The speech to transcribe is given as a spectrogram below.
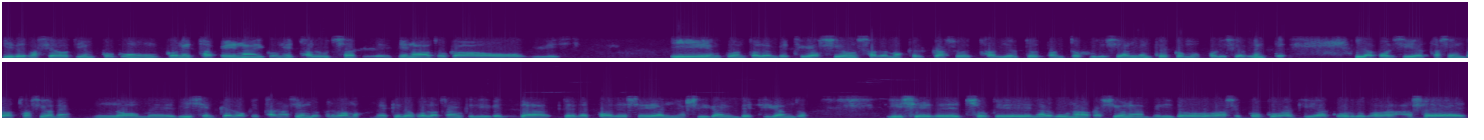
y demasiado tiempo con, con esta pena y con esta lucha que, que nos ha tocado vivir. Y en cuanto a la investigación, sabemos que el caso está abierto tanto judicialmente como policialmente. La policía está haciendo actuaciones, no me dicen qué es lo que están haciendo, pero vamos, me quedo con la tranquilidad que después de ese año sigan investigando y sé de hecho que en algunas ocasiones han venido hace poco aquí a Córdoba a hacer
